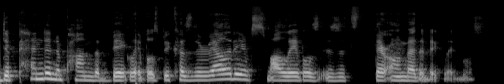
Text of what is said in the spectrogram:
dependent upon the big labels because the reality of small labels is it's they're owned by the big labels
